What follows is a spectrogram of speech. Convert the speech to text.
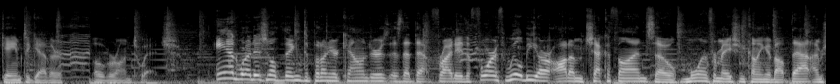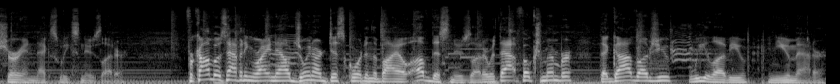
Game Together over on Twitch. And one additional thing to put on your calendars is that that Friday the 4th will be our Autumn Checkathon, so more information coming about that, I'm sure, in next week's newsletter. For combos happening right now, join our Discord in the bio of this newsletter. With that, folks, remember that God loves you, we love you, and you matter.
